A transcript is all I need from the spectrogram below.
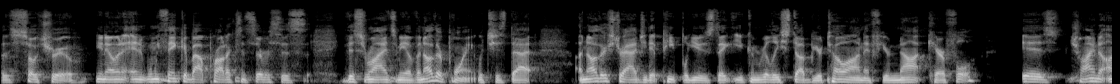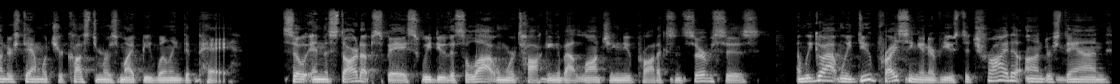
It's so true. You know, and, and, when we think about products and services, this reminds me of another point, which is that another strategy that people use that you can really stub your toe on if you're not careful is trying to understand what your customers might be willing to pay. So in the startup space, we do this a lot when we're talking about launching new products and services. And we go out and we do pricing interviews to try to understand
